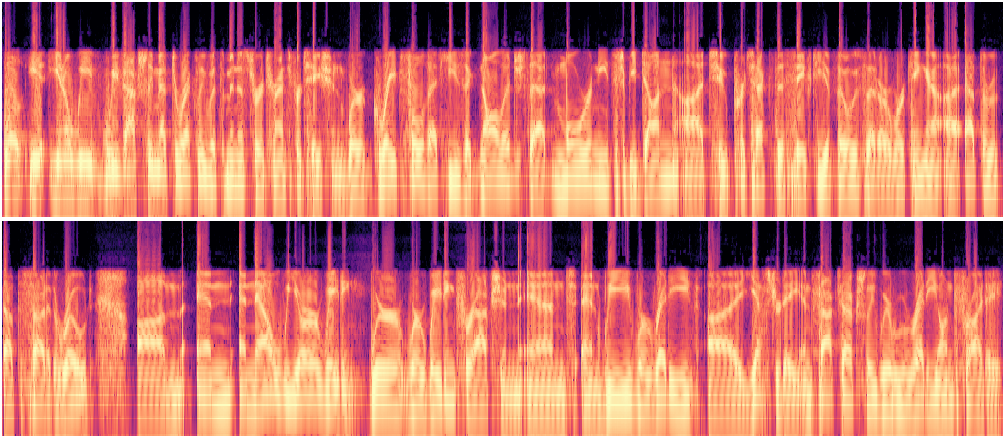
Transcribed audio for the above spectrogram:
Well, you know, we've we've actually met directly with the Minister of Transportation. We're grateful that he's acknowledged that more needs to be done uh, to protect the safety of those that are working uh, at the at the side of the road. Um, and and now we are waiting. We're we're waiting for action, and and we were ready uh, yesterday. In fact, actually, we were ready on Friday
